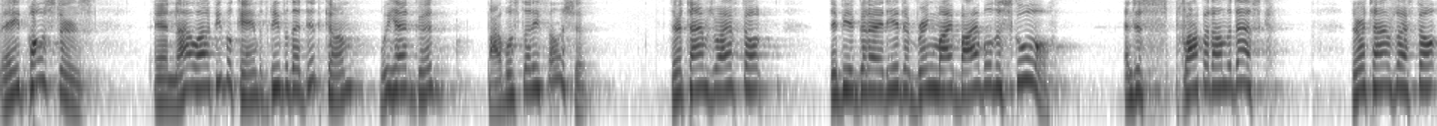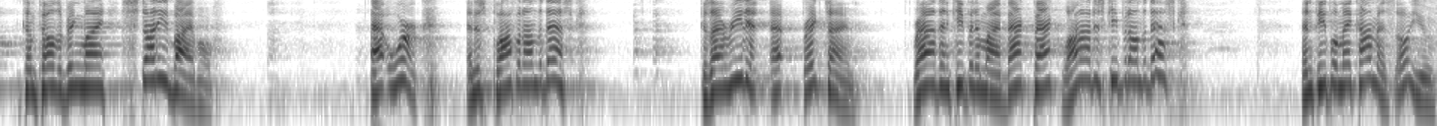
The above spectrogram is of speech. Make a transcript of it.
Made posters. And not a lot of people came, but the people that did come, we had good Bible study fellowship. There are times where I felt it'd be a good idea to bring my Bible to school and just plop it on the desk. There are times where I felt compelled to bring my study Bible at work and just plop it on the desk because I read it at break time. Rather than keep it in my backpack, why not just keep it on the desk? And people make comments. Oh, you,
